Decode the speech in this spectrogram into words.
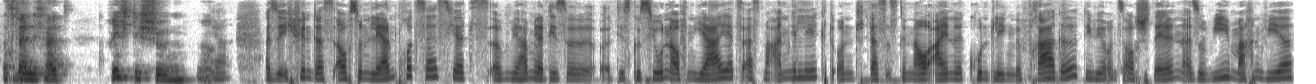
Das fände ich halt richtig schön. Ja, ja also ich finde das auch so ein Lernprozess jetzt. Ähm, wir haben ja diese äh, Diskussion auf ein Jahr jetzt erstmal angelegt und das ist genau eine grundlegende Frage, die wir uns auch stellen. Also wie machen wir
